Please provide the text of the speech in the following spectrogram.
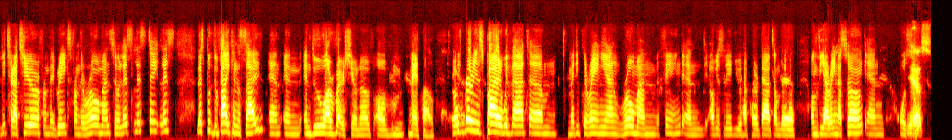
literature from the Greeks from the Romans. So let's let's take let's let's put the Viking aside and and and do our version of of metal. So it's very inspired with that um, Mediterranean Roman thing, and obviously you have heard that on the on the arena song and also Yes.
